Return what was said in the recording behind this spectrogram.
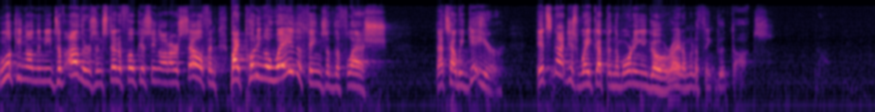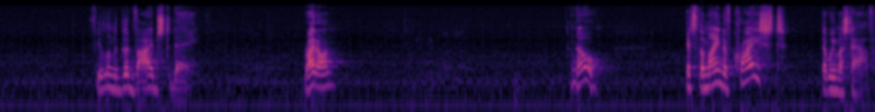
looking on the needs of others instead of focusing on ourselves, and by putting away the things of the flesh. That's how we get here. It's not just wake up in the morning and go, all right, I'm going to think good thoughts. Feeling the good vibes today. Right on. No. It's the mind of Christ that we must have.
